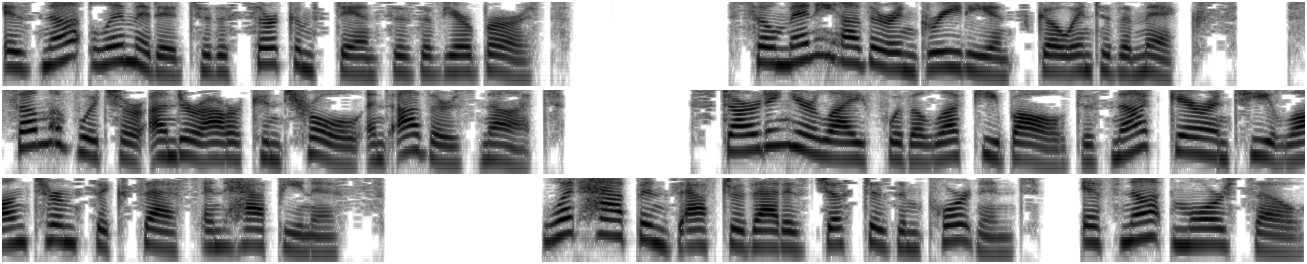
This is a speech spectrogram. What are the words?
is not limited to the circumstances of your birth. So many other ingredients go into the mix, some of which are under our control and others not. Starting your life with a lucky ball does not guarantee long-term success and happiness. What happens after that is just as important, if not more so.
